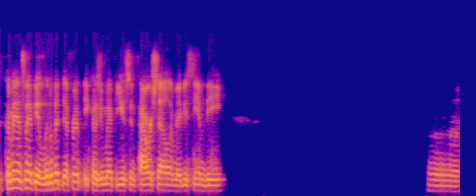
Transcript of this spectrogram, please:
the commands might be a little bit different because you might be using PowerShell or maybe CMD. Uh,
